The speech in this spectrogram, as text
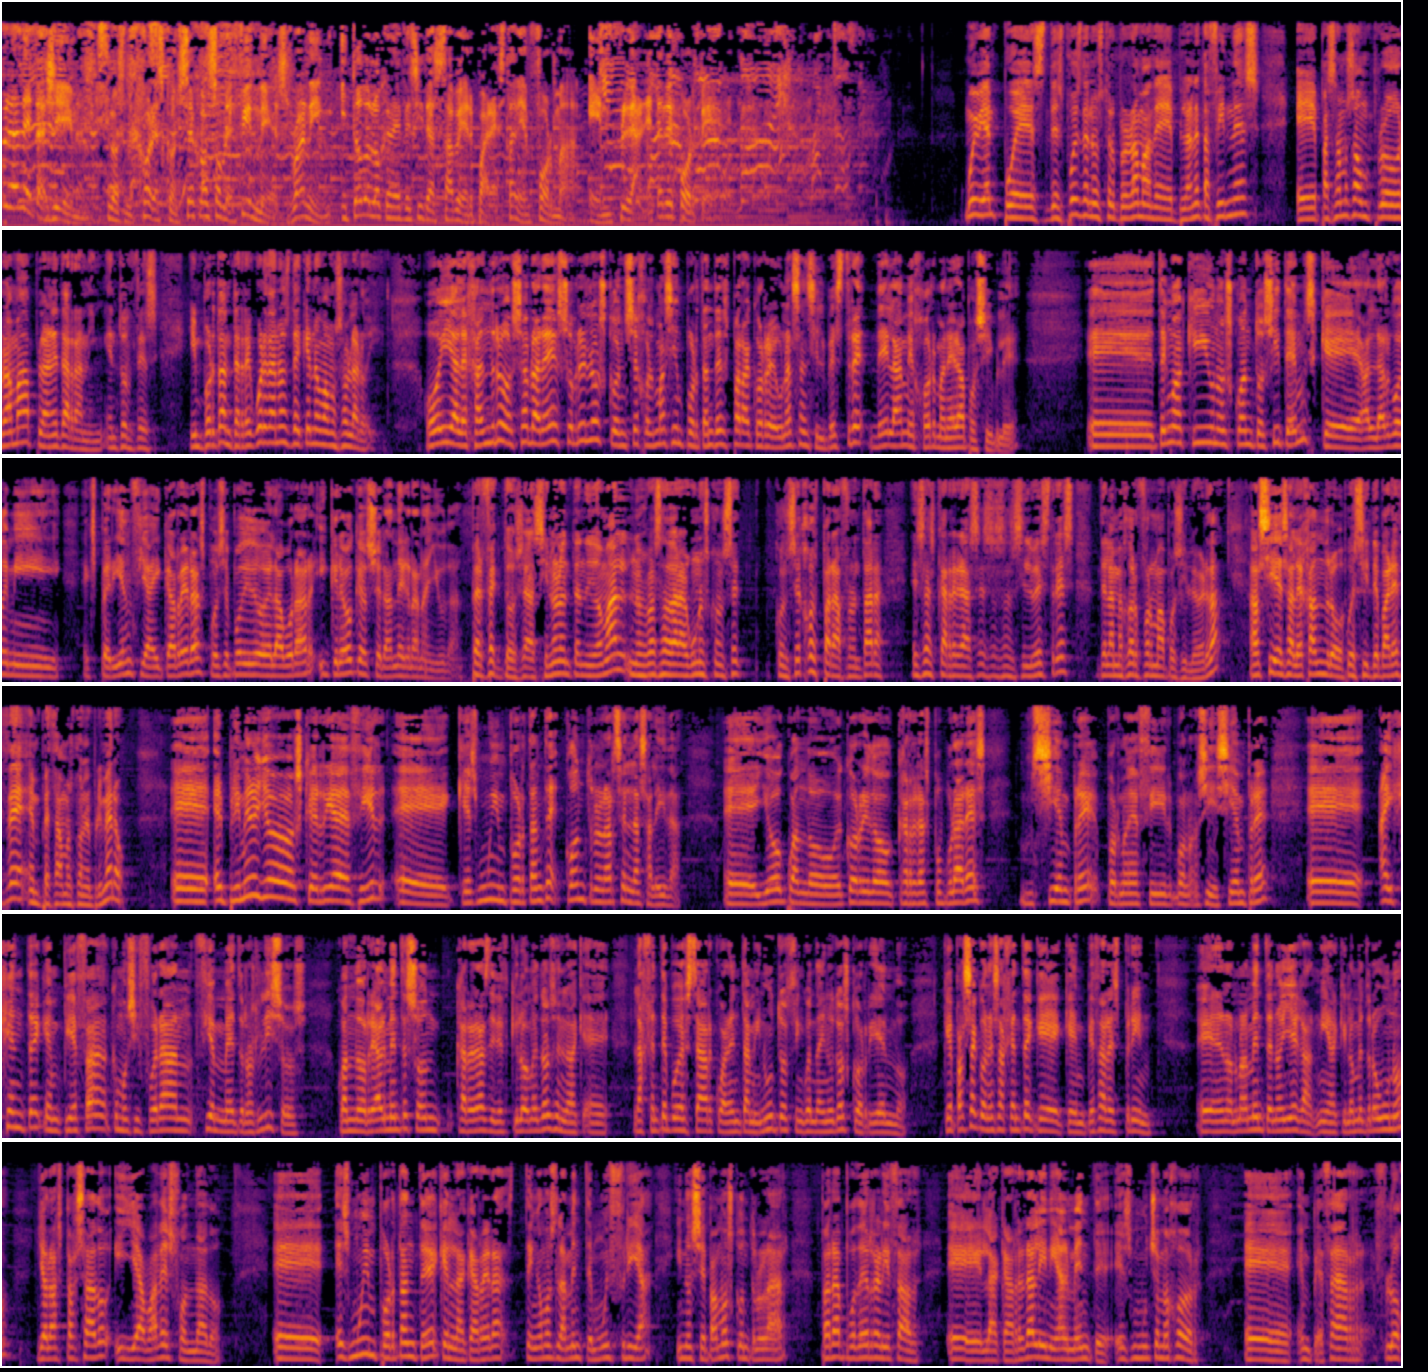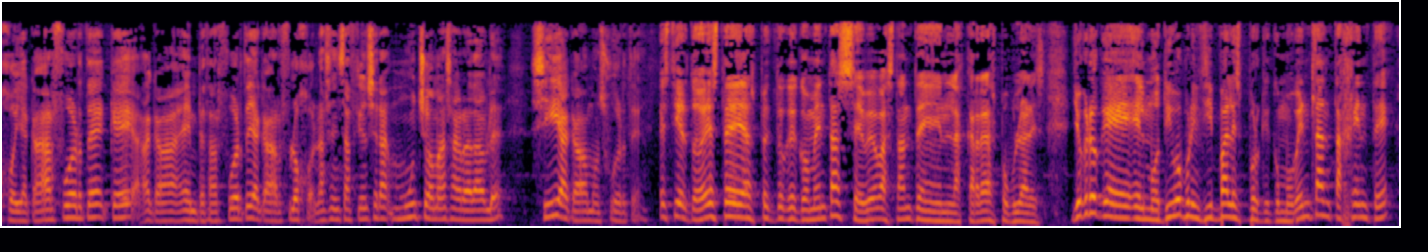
Planeta Gym. Los mejores consejos sobre fitness, running y todo lo que necesitas saber para estar en forma en Planeta Deporte. Muy bien, pues después de nuestro programa de Planeta Fitness, eh, pasamos a un programa Planeta Running. Entonces, importante, recuérdanos de qué nos vamos a hablar hoy. Hoy, Alejandro, os hablaré sobre los consejos más importantes para correr una San Silvestre de la mejor manera posible. Eh, tengo aquí unos cuantos ítems que a lo largo de mi experiencia y carreras pues he podido elaborar y creo que os serán de gran ayuda. Perfecto, o sea, si no lo he entendido mal, nos vas a dar algunos conse- consejos para afrontar esas carreras, esas San Silvestres, de la mejor forma posible, ¿verdad? Así es, Alejandro. Pues si te parece, empezamos con el primero. Eh, el primero yo os querría decir eh, que es muy importante controlarse en la salida. Eh, yo cuando he corrido carreras populares, siempre, por no decir, bueno, sí, siempre, eh, hay gente que empieza como si fueran 100 metros lisos, cuando realmente son carreras de 10 kilómetros en las que la gente puede estar 40 minutos, 50 minutos corriendo. ¿Qué pasa con esa gente que, que empieza el sprint? Eh, normalmente no llega ni al kilómetro 1, ya lo has pasado y ya va desfondado. Eh, es muy importante que en la carrera tengamos la mente muy fría y nos sepamos controlar para poder realizar la carrera linealmente. Es mucho mejor eh, empezar flojo y acabar fuerte que acabar- empezar fuerte y acabar flojo. La sensación será mucho más agradable si acabamos fuerte. Es cierto, este aspecto que comentas se ve bastante en las carreras populares. Yo creo que el motivo principal es porque como ven tanta gente,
